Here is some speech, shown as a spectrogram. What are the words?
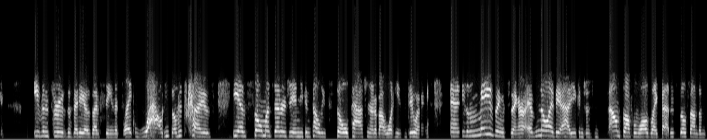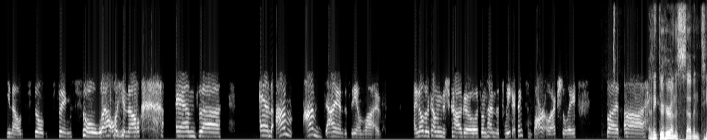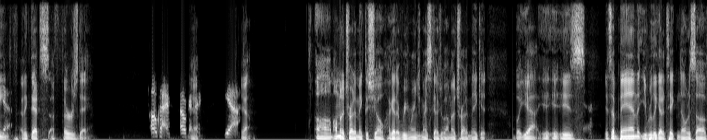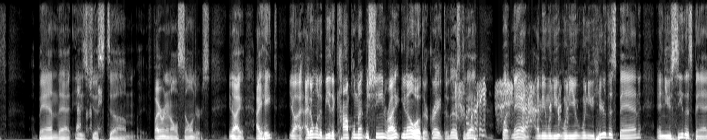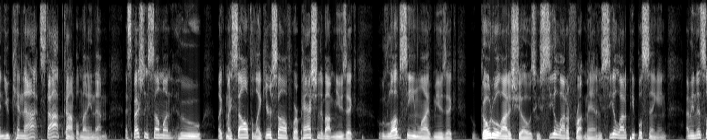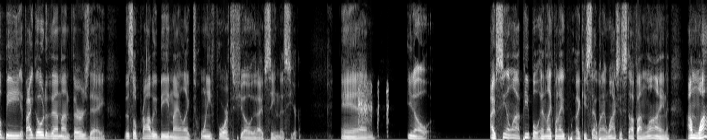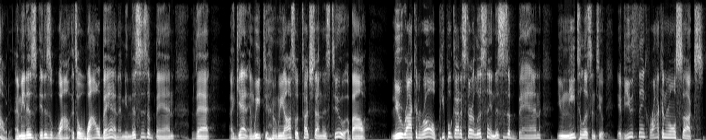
Even through the videos I've seen, it's like, wow, you know, this guy is, he has so much energy and you can tell he's so passionate about what he's doing. And he's an amazing singer. I have no idea how you can just bounce off the walls like that and still sound, you know, still sing so well, you know? And, uh, and I'm, I'm dying to see him live. I know they're coming to Chicago sometime this week. I think tomorrow, actually. But uh, I think they're here on the 17th. Yeah. I think that's a Thursday. Okay, okay, yeah, Yeah. Um, I'm going to try to make the show. I got to rearrange my schedule. I'm going to try to make it. But yeah, it, it is. It's a band that you really got to take notice of. A band that is Definitely. just um, firing on all cylinders. You know, I I hate. You know, I, I don't want to be the compliment machine, right? You know, oh, they're great, they're this, they're that. right. But man, Yeah. I mean, when you when you when you hear this band and you see this band, you cannot stop complimenting them. Especially someone who, like myself, like yourself, who are passionate about music, who love seeing live music, who go to a lot of shows, who see a lot of frontmen, who see a lot of people singing. I mean, this will be if I go to them on Thursday, this will probably be my like twenty fourth show that I've seen this year, and you know I've seen a lot of people, and like when I, like you said, when I watch this stuff online, I'm wowed. I mean, it is it is a wow? It's a wow band. I mean, this is a band that again, and we we also touched on this too about new rock and roll. People got to start listening. This is a band you need to listen to. If you think rock and roll sucks,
